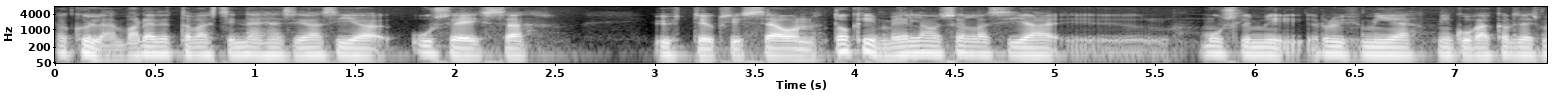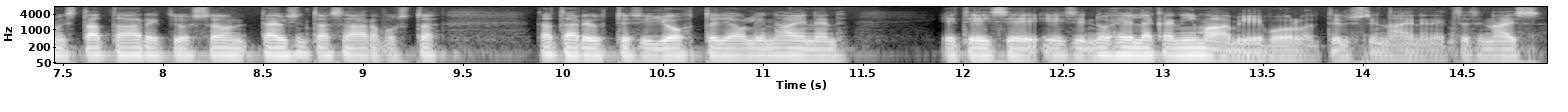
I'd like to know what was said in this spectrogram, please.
No kyllä, valitettavasti näinhän se asia useissa yhteyksissä on. Toki meillä on sellaisia eh, muslimiryhmiä, niin kuin vaikka esimerkiksi tataarit, joissa on täysin tasa-arvosta. Tatariyhteisön johtaja oli nainen, että ei se, ei se, no heilläkään imaami ei voi olla tietysti nainen, että se nais,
